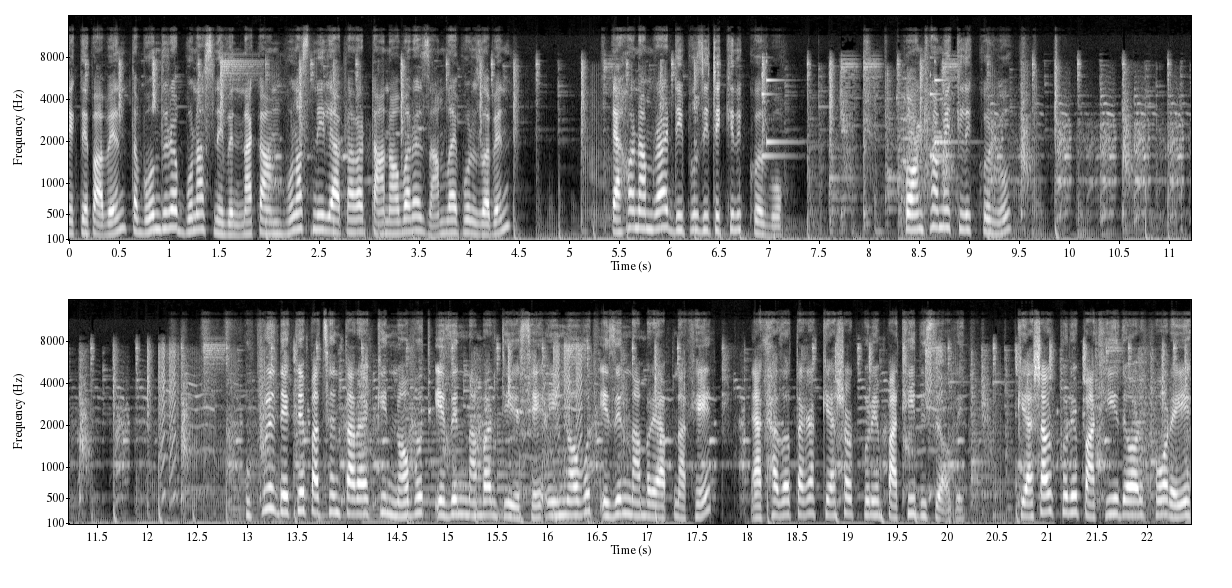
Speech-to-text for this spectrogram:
দেখতে পাবেন। তা বন্ধুরা বোনাস নেবেন না, কারণ বোনাস নিলে আপনারা টার্ন ওভারে জামলায় পড়ে যাবেন। এখন আমরা ডিপোজিটে ক্লিক করব। কনফার্মে ক্লিক করব। উপরে দেখতে পাচ্ছেন তারা একটি নগদ এজেন্ট নাম্বার দিয়েছে। এই নগদ এজেন্ট নাম্বারে আপনাকে এক হাজার টাকা ক্যাশ আউট করে পাঠিয়ে দিতে হবে। ক্যাশ আউট করে পাঠিয়ে দেওয়ার পরে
